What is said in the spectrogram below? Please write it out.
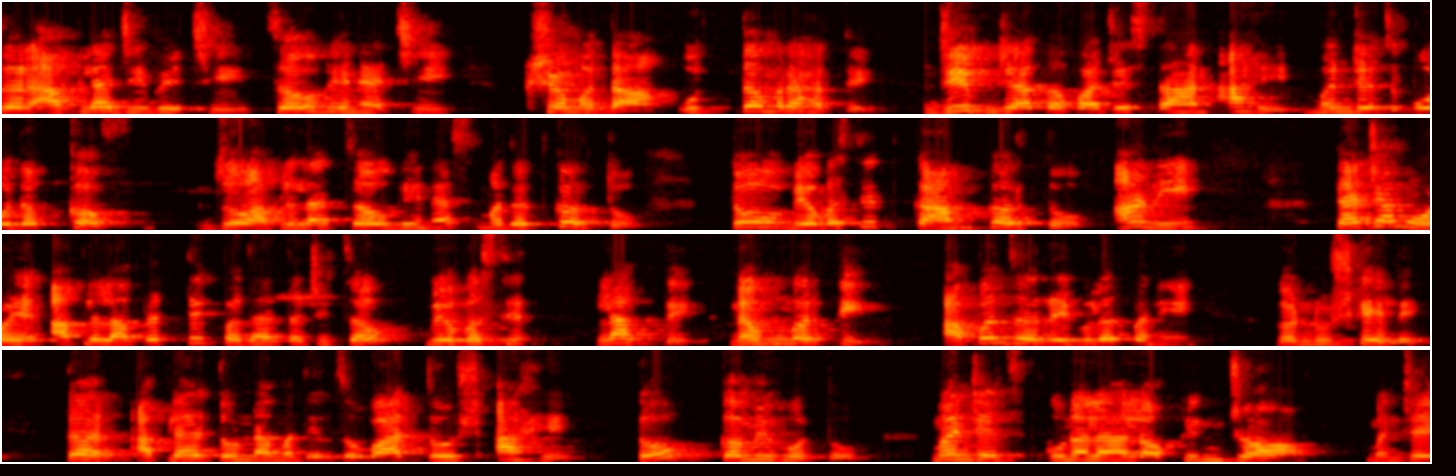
तर आपल्या जिभेची चव घेण्याची क्षमता उत्तम राहते. जीभ ज्या कफाचे स्थान आहे म्हणजेच बोधक कफ जो आपल्याला चव घेण्यास मदत करतो तो व्यवस्थित काम करतो आणि त्याच्यामुळे आपल्याला प्रत्येक पदार्थाची चव व्यवस्थित लागते. नंबर तीन आपण जर रेग्युलरपणे गंडूश केले तर आपल्या तोंडामधील जो वाद दोष आहे तो कमी होतो. म्हणजेच कुणाला लॉकिंग जॉ म्हणजे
